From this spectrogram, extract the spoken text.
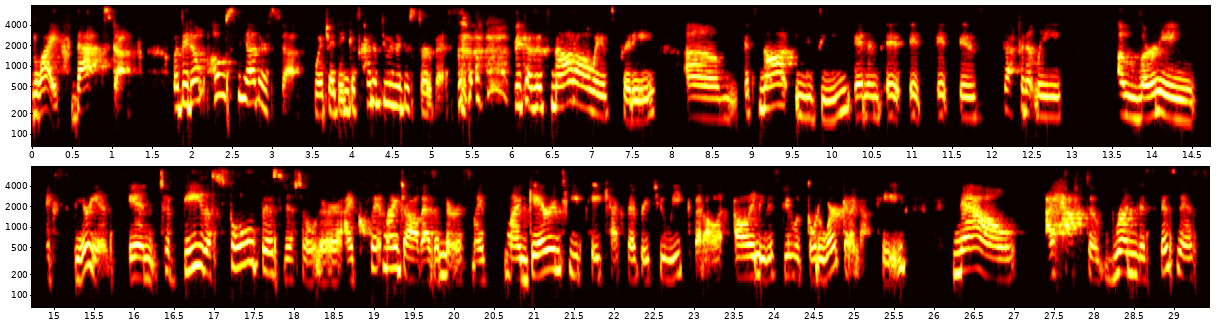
life that stuff but they don't post the other stuff, which I think is kind of doing a disservice because it's not always pretty. Um, it's not easy, and it, it it is definitely a learning experience. And to be the sole business owner, I quit my job as a nurse. My my guaranteed paychecks every two weeks that all all I needed to do was go to work and I got paid. Now I have to run this business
